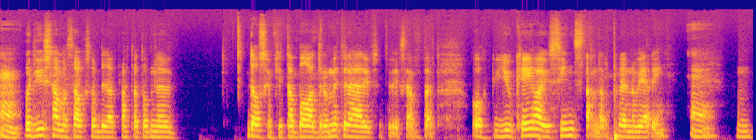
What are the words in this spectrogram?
Mm. Och det är ju samma sak som vi har pratat om när de ska flytta badrummet till det här huset till exempel. Och UK har ju sin standard på renovering. Mm.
